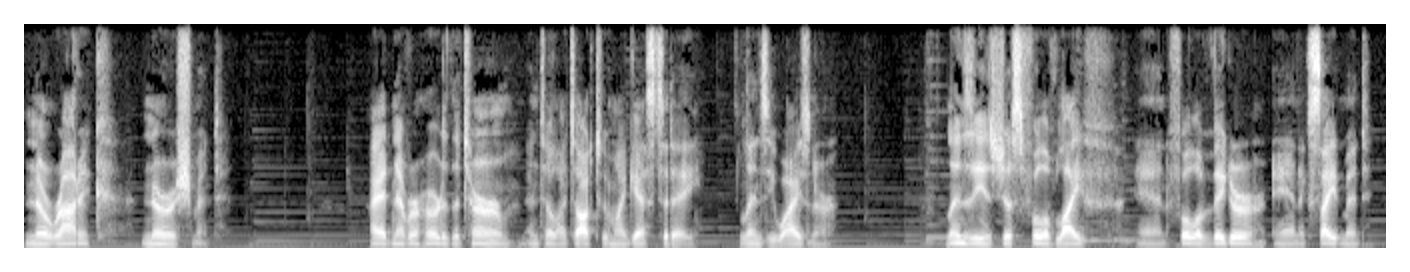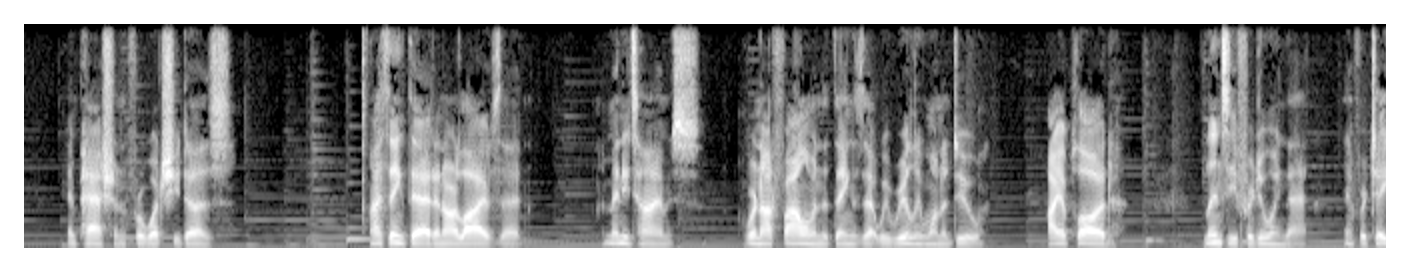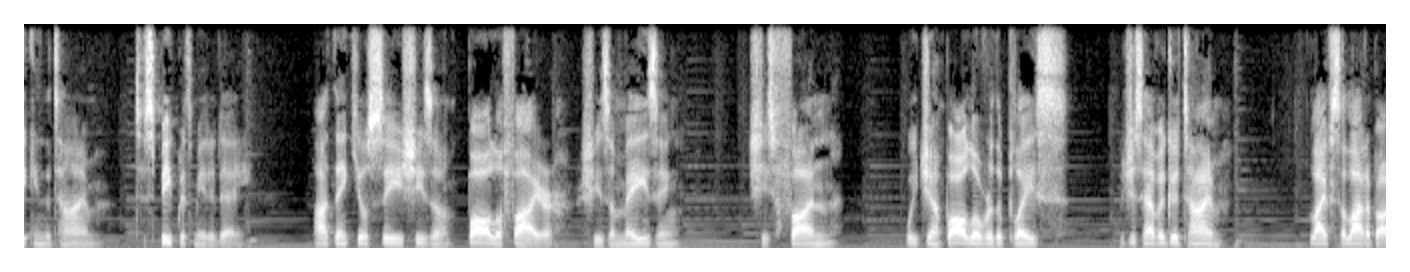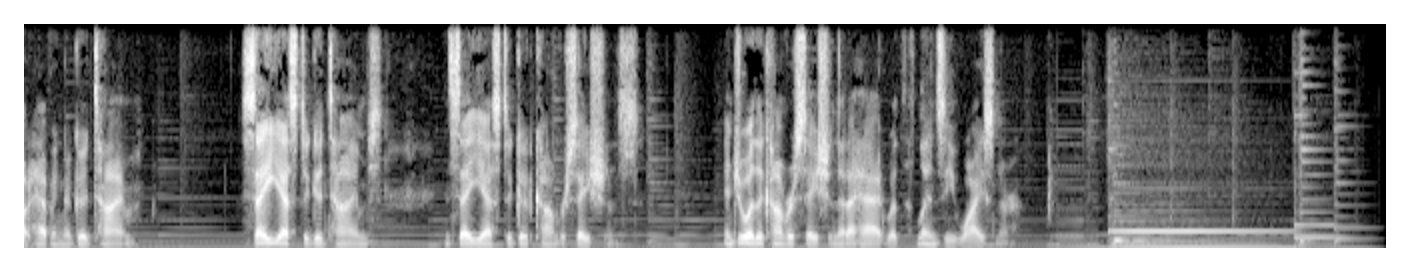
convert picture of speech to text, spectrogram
Neurotic nourishment. I had never heard of the term until I talked to my guest today, Lindsay Weisner. Lindsay is just full of life and full of vigor and excitement and passion for what she does. I think that in our lives that many times we're not following the things that we really want to do. I applaud Lindsay for doing that and for taking the time to speak with me today. I think you'll see she's a ball of fire. She's amazing. She's fun. We jump all over the place. We just have a good time. Life's a lot about having a good time. Say yes to good times and say yes to good conversations. Enjoy the conversation that I had with Lindsay Weisner.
